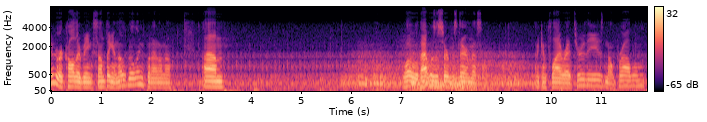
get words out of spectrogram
seem to recall there being something in those buildings, but I don't know. Um, whoa, that was a surface-to-air missile. I can fly right through these, no problem.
